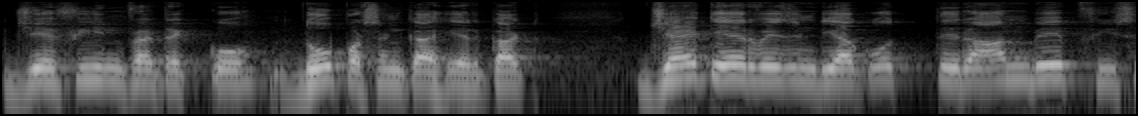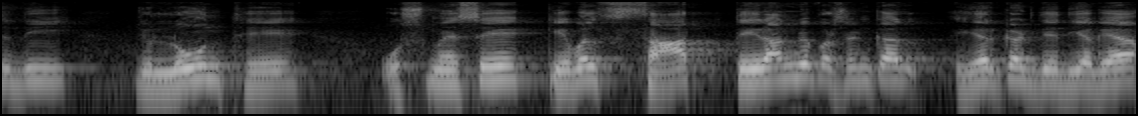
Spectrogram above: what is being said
जेफी इंफ्राटेक को दो परसेंट का हेयर कट। जेट एयरवेज इंडिया को तिरानवे फ़ीसदी जो लोन थे उसमें से केवल सात, तिरानवे परसेंट का हेयर कट दे दिया गया।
